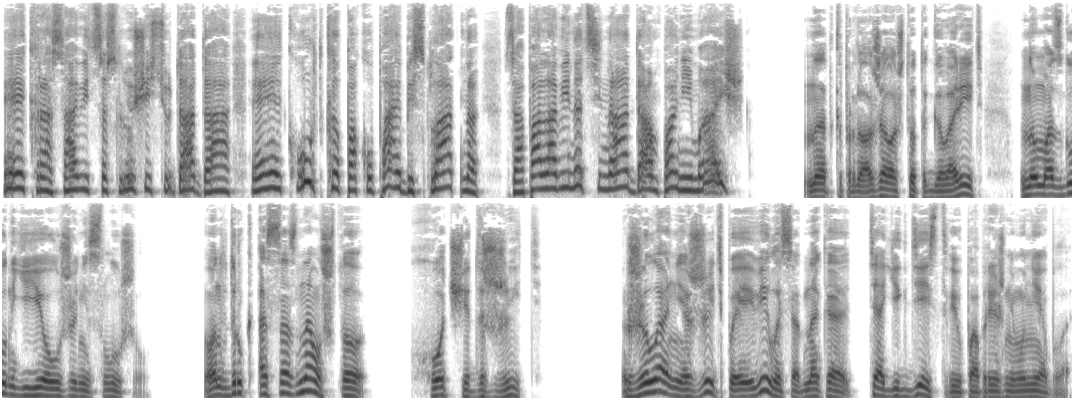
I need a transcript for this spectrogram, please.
«Эй, красавица, слушай сюда, да, эй, куртка покупай бесплатно, за половину цена дам, понимаешь?» Надка продолжала что-то говорить, но мозгун ее уже не слушал. Он вдруг осознал, что хочет жить. Желание жить появилось, однако тяги к действию по-прежнему не было.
